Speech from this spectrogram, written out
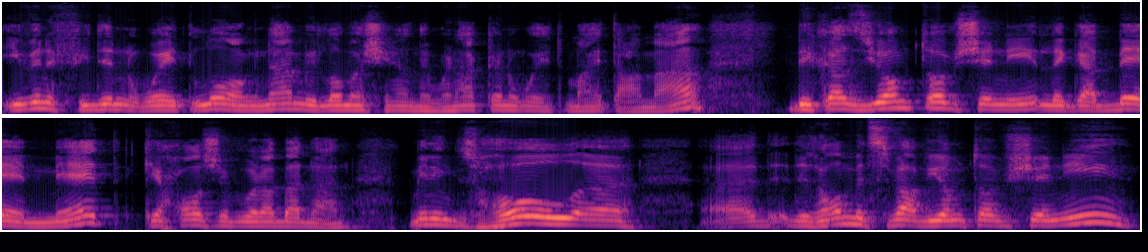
Even if he didn't wait long, Nami Lo we're not going to wait my tama because Yom Tov Sheni legabe met kehol shavu. Meaning this whole uh, uh, this whole mitzvah of Yom Tov Sheni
